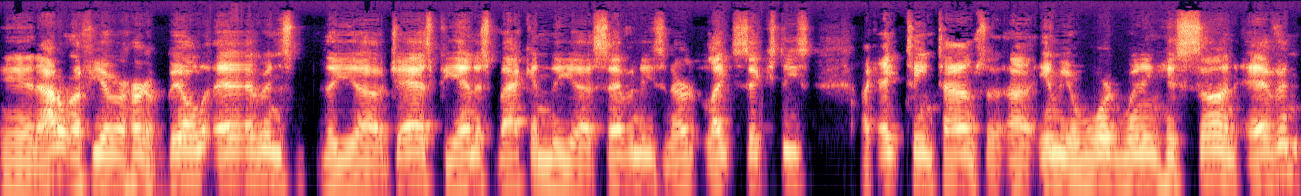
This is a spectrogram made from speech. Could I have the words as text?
and i don't know if you ever heard of bill evans the uh, jazz pianist back in the uh, 70s and early, late 60s like 18 times uh, emmy award winning. His son evan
